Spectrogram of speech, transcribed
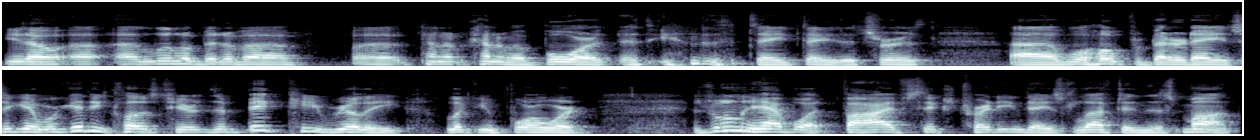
you know, a, a little bit of a kind of kind of a bore at the end of the day. To tell you the truth, uh, we'll hope for better days. Again, we're getting close here. The big key, really, looking forward, is we only have what five, six trading days left in this month.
